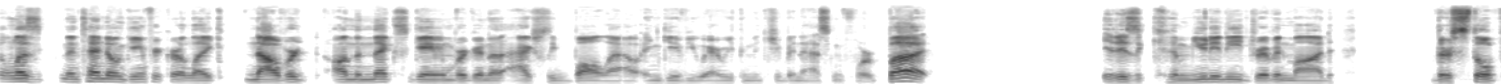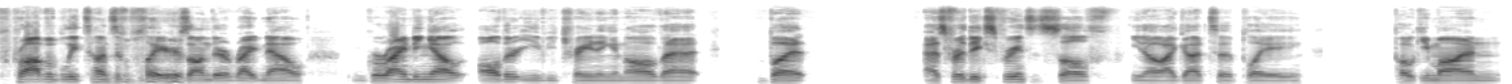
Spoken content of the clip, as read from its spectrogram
unless Nintendo and Game Freak are like, no, we're on the next game. We're gonna actually ball out and give you everything that you've been asking for. But it is a community driven mod. There's still probably tons of players on there right now grinding out all their EV training and all that. But as for the experience itself, you know, I got to play Pokemon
